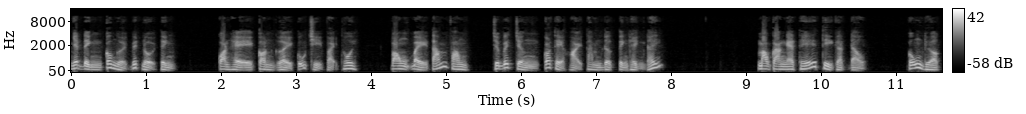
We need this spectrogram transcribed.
nhất định có người biết nội tình. Quan hệ con người cũng chỉ vậy thôi. Vòng 7-8 vòng, chưa biết chừng có thể hỏi thăm được tình hình đấy. Màu càng nghe thế thì gật đầu. Cũng được,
